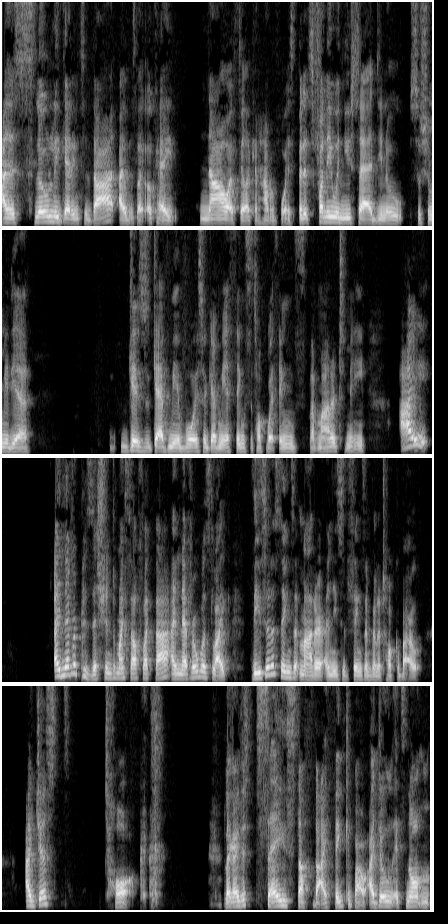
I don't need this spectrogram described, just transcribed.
And it's slowly getting to that. I was like, okay, now I feel I can have a voice. But it's funny when you said, you know, social media gives gave me a voice or gave me a things to talk about things that matter to me. I I never positioned myself like that. I never was like, these are the things that matter and these are the things I'm going to talk about. I just talk. like I just say stuff that I think about. I don't it's not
